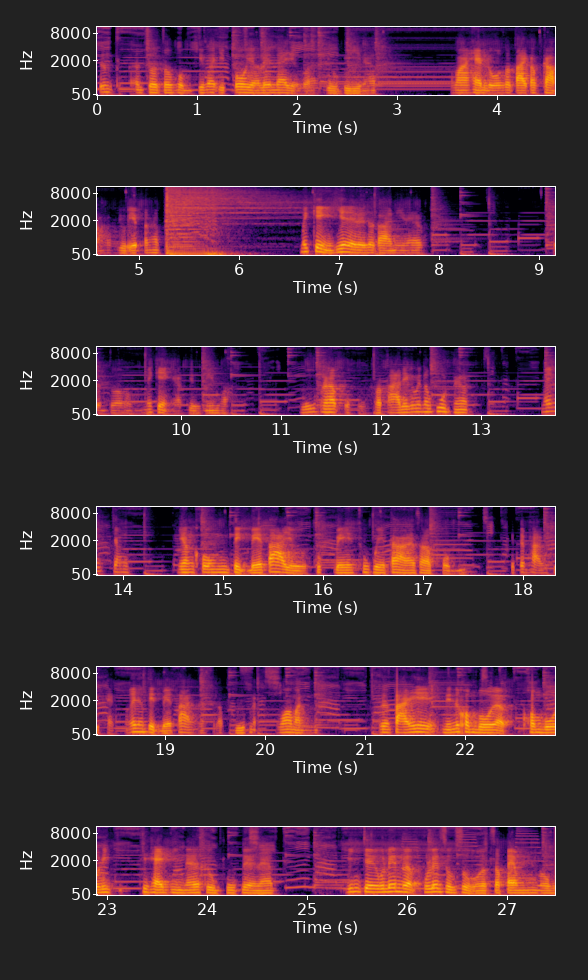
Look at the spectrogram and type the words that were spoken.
ซึ่งตัวตัวผมคิดว่าอีโปยังเล่นได้อยู่ว่าอยู่ B นะครับ มาแฮนด์โลสไตล์กำๆอยู่ F นะครับ ไม่เก่งที่อะไรเลยสไตล์นี้นะครับ ส่วนตัวผมไม่เก่งครับอยู่นี่วะวูฟนะครับโอ้โหสไตล์นี้ก็ไม่ต้องพูดนะครับแม่งยังยังคงติดเบต้าอยู่ทุกเบทุกเบต้านะสำหรับผมจะผ่านคิดแท็กมันก็ยังติดเบต้าสำหรับพูฟนะเพราะว่ามัน สไตล์ที่เน้นคอมโบแบบคอมโบที่ที่แท้จริงนะก็คือพูฟเลยนะครับยิ่งเจอผู้เล่นแบบผู้เล่นสูงๆแบบสแปมโอ้โห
